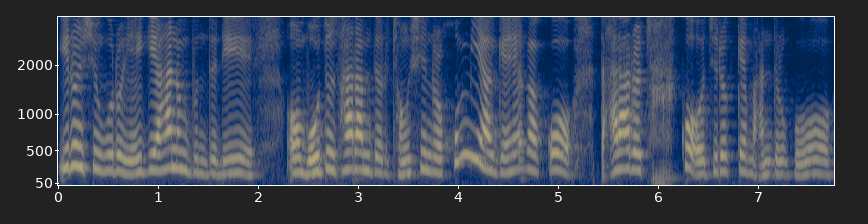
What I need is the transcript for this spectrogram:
이런 식으로 얘기하는 분들이 어 모든 사람들을 정신을 혼미하게 해갖고 나라를 자꾸 어지럽게 만들고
